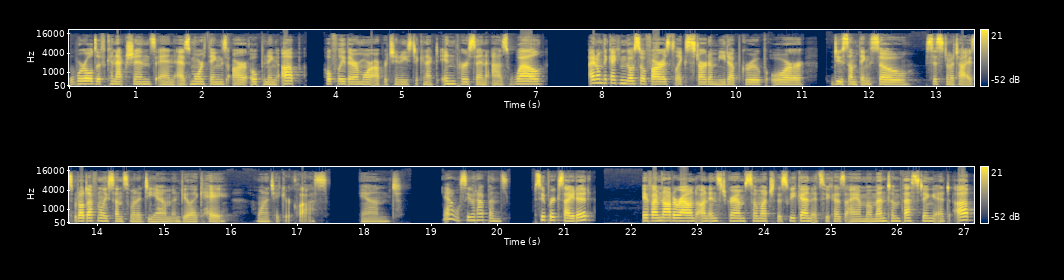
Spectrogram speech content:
world of connections. And as more things are opening up, hopefully there are more opportunities to connect in person as well. I don't think I can go so far as to like start a meetup group or do something so systematized, but I'll definitely send someone a DM and be like, hey, I want to take your class. And yeah, we'll see what happens. Super excited. If I'm not around on Instagram so much this weekend, it's because I am momentum festing it up,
